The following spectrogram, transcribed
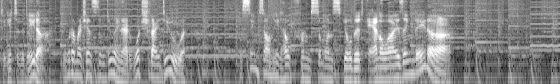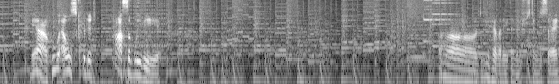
To get to the data. What are my chances of doing that? What should I do? It seems I'll need help from someone skilled at analyzing data. Yeah, who else could it possibly be? Oh, do you have anything interesting to say?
